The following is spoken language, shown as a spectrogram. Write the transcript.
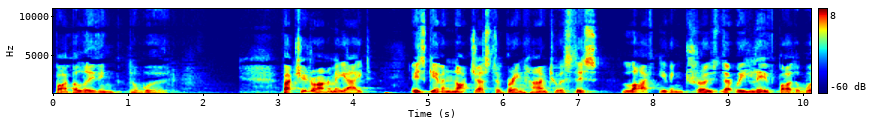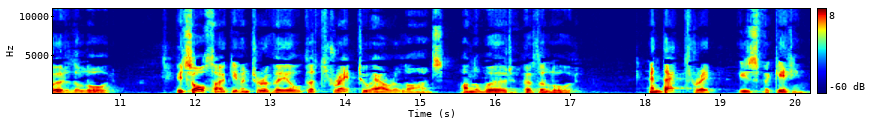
by believing the word. But Deuteronomy 8 is given not just to bring home to us this life giving truth that we live by the word of the Lord, it's also given to reveal the threat to our reliance on the word of the Lord. And that threat is forgetting.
